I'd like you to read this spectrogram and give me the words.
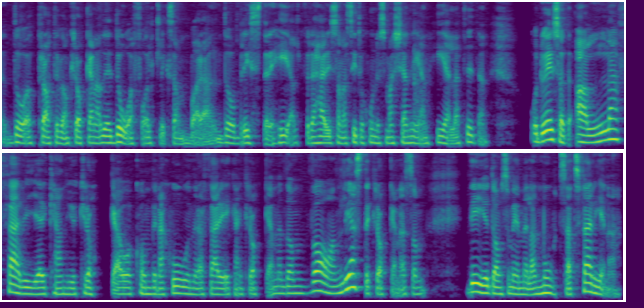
eh, då pratar vi om krockarna. Det är då folk liksom bara, då brister det helt. För det här är sådana situationer som man känner igen hela tiden. Och då är det så att alla färger kan ju krocka och kombinationer av färger kan krocka. Men de vanligaste krockarna, som, det är ju de som är mellan motsatsfärgerna.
